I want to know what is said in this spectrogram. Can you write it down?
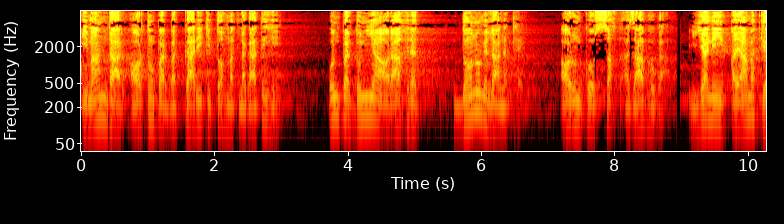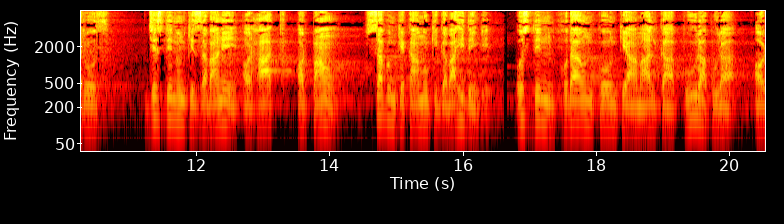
ایماندار عورتوں پر بدکاری کی تہمت لگاتے ہیں، ان پر دنیا اور آخرت دونوں میں لانت ہے اور ان کو سخت عذاب ہوگا۔ یعنی قیامت کے روز جس دن ان کی زبانیں اور ہاتھ اور پاؤں سب ان کے کاموں کی گواہی دیں گے، اس دن خدا ان کو ان کے اعمال کا پورا پورا اور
